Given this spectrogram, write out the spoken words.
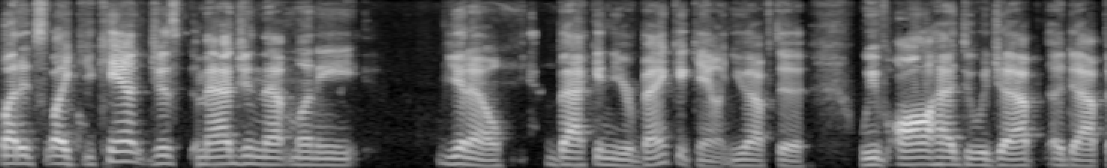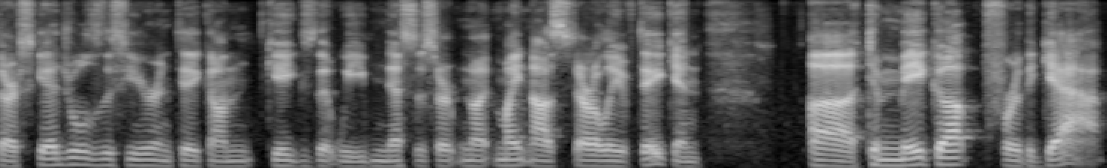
but it's like you can't just imagine that money you know back into your bank account. You have to we've all had to adapt adapt our schedules this year and take on gigs that we necessarily might not necessarily have taken uh, to make up for the gap.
